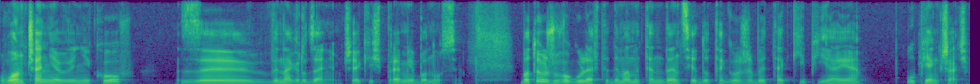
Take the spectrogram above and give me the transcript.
łączenie wyników z wynagrodzeniem, czy jakieś premie, bonusy. Bo to już w ogóle wtedy mamy tendencję do tego, żeby te KPI upiększać.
